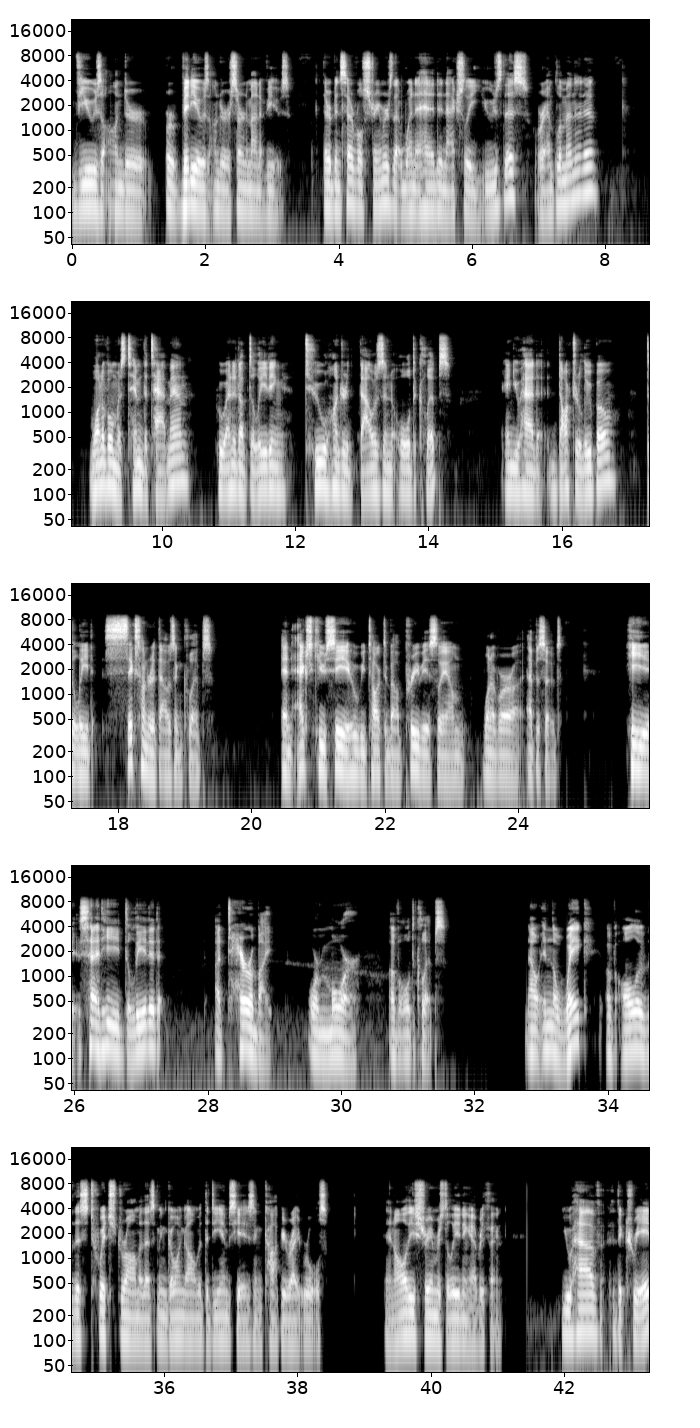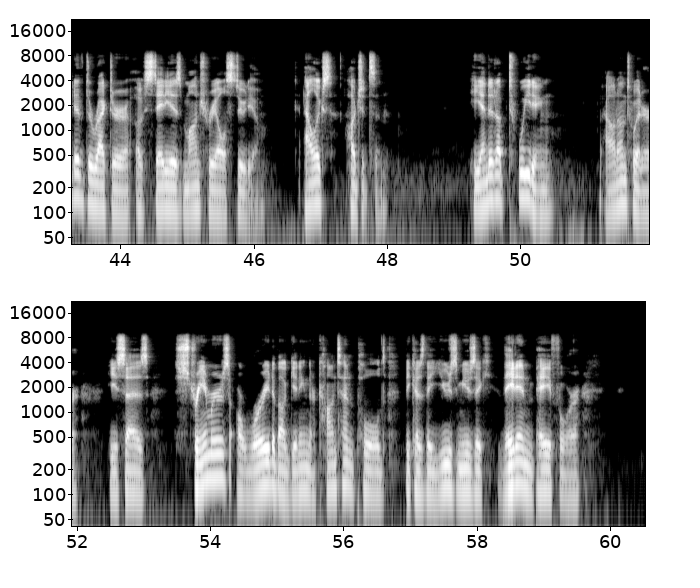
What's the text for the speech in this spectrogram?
views under or videos under a certain amount of views. There have been several streamers that went ahead and actually used this or implemented it. One of them was Tim the Tatman, who ended up deleting 200,000 old clips, and you had Dr. Lupo delete 600,000 clips, and XQC, who we talked about previously on one of our uh, episodes, he said he deleted a terabyte or more of old clips. Now, in the wake of all of this Twitch drama that's been going on with the DMCA's and copyright rules, and all these streamers deleting everything, you have the creative director of Stadia's Montreal studio, Alex Hutchinson. He ended up tweeting out on Twitter. He says, Streamers are worried about getting their content pulled because they use music they didn't pay for,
